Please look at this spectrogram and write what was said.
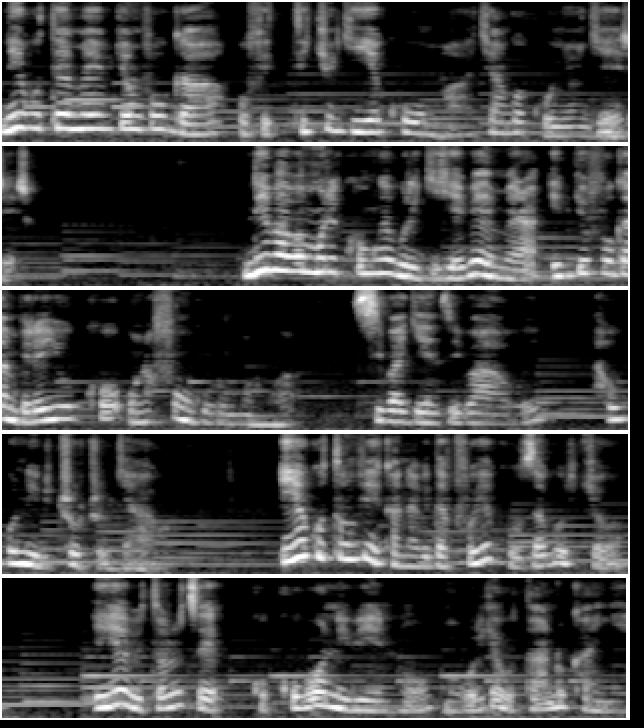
niba utemeye ibyo mvuga ufite icyo ugiye kumpa cyangwa kunyongerera. Niba abo muri kumwe buri gihe bemera ibyo uvuga mbere y'uko unafungura umunwa si bagenzi bawe ahubwo ni ibicucu byawe. Iyo kutumvikana bidapfuye kuza gutyo iyo biturutse ku kubona ibintu mu buryo butandukanye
